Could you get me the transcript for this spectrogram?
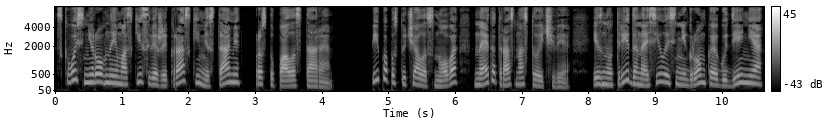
сквозь неровные мазки свежей краски местами проступала старая. Пипа постучала снова, на этот раз настойчивее. Изнутри доносилось негромкое гудение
